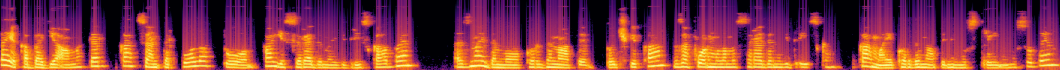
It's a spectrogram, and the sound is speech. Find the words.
Та як АБ діаметр, К центр кола, то К є серединою відрізка АБ, Знайдемо координати точки К за формулами середини відрізка. К має координати мінус 3 і мінус 1.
